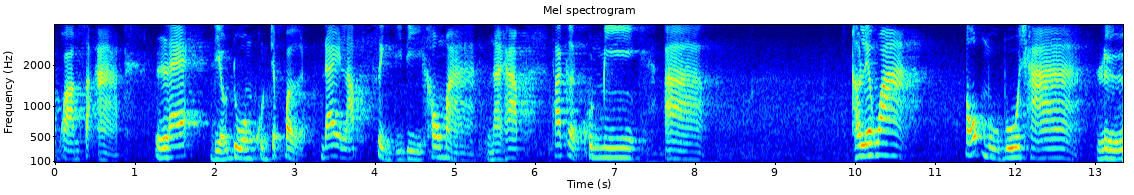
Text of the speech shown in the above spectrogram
ำความสะอาด และเดี๋ยวดวงคุณจะเปิดได้รับสิ่งดีๆเข้ามานะครับ ถ้าเกิดคุณมีเขาเรียกว่า โต๊ะหมู่บูชา หรือ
